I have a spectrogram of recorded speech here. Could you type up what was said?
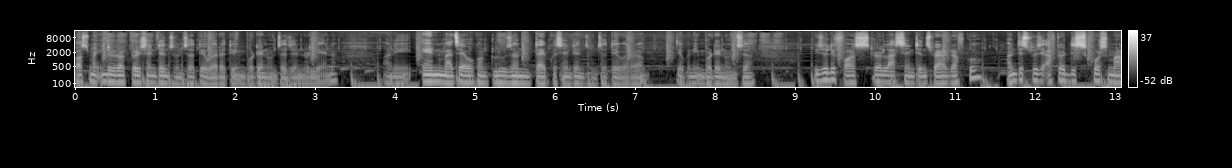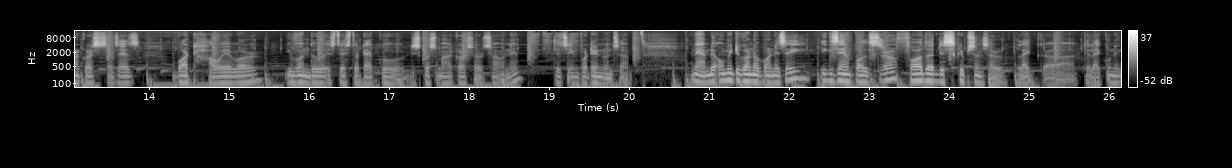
फर्स्टमा इन्ट्रोडक्टरी सेन्टेन्स हुन्छ त्यो भएर त्यो इम्पोर्टेन्ट हुन्छ जेनरली होइन? अनि एन्डमा चाहिँ अब कन्क्लुजन टाइपको सेन्टेन्स हुन्छ त्यो भएर त्यो पनि इम्पोर्टेन्ट हुन्छ। युजली फर्स्ट र लास्ट सेन्टेन्स प्याराग्राफको। अनि त्यसपछि after discourse markers such as but however even though यस्तो यस्तो टाइपको डिस्कोर्स मार्कर्सहरू छ भने त्यो चाहिँ इम्पोर्टेन्ट हुन्छ। अनि हामीले ओमिट गर्नुपर्ने चाहिँ इक्जाम्पल्स र फर्दर डिस्क्रिप्सन्सहरू लाइक त्यसलाई कुनै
